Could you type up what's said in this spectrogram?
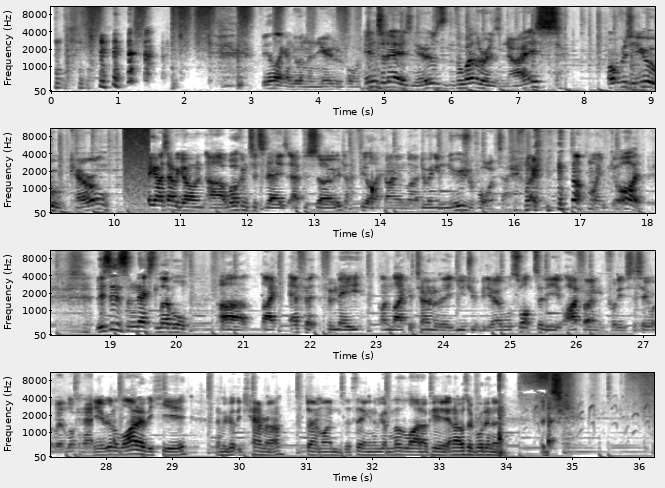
Feel like I'm doing the news report. In today's news, the weather is nice. Over to you, Carol. Hey guys, how we going? Uh, welcome to today's episode. I feel like I am uh, doing a news report. I feel like, oh my god. This is some next level uh, like effort for me on like a term of a YouTube video. We'll swap to the iPhone footage to see what we're looking at. Yeah, we've got a light over here, then we've got the camera, don't mind the thing, and then we've got another light up here, and I also brought in a, a desk.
